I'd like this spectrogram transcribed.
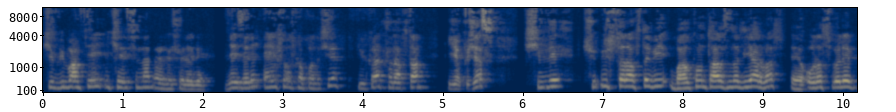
Şimdi bir bahçeyi içerisinden önce şöyle bir gezelim. En son kapanışı yukarı taraftan yapacağız. Şimdi şu üst tarafta bir balkon tarzında bir yer var. E, orası böyle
